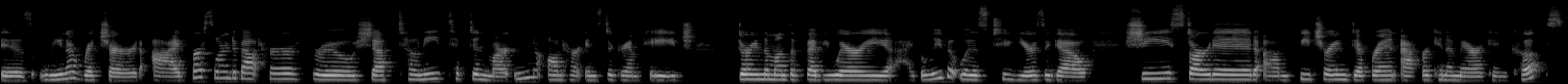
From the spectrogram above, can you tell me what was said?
is Lena Richard. I first learned about her through Chef Toni Tipton-Martin on her Instagram page during the month of February. I believe it was two years ago. She started um, featuring different African American cooks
